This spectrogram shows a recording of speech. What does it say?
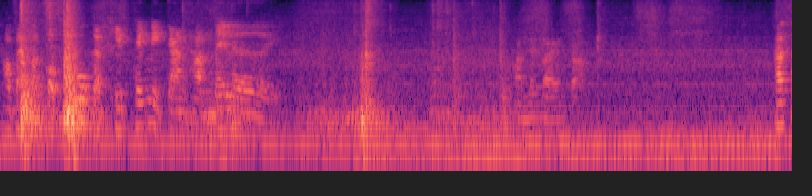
เอาไปประกบคู่กับคลิปเทคนิคการทำได้เลยความเรียบร้อยกันก่อนพลาส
